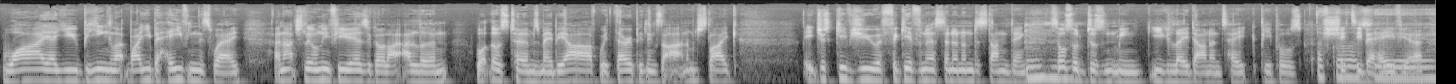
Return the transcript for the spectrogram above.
why are you being like, why are you behaving this way? And actually, only a few years ago, like, I learned what those terms maybe are with therapy, things like that. And I'm just like, it just gives you a forgiveness and an understanding. It also doesn't mean you lay down and take people's Mm-hmm. Of shitty course, yeah, behaviour, yeah, yeah.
